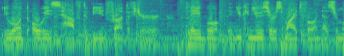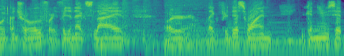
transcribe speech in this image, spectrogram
you won't always have to be in front of your playbook. Then you can use your smartphone as remote control for, for the next slide. Or like for this one you can use it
